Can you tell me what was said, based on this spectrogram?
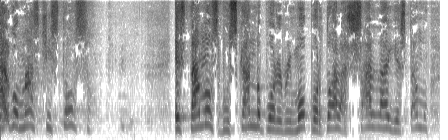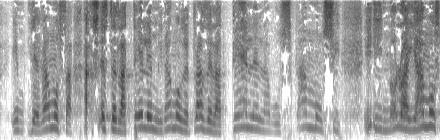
Algo más chistoso. Estamos buscando por el remote por toda la sala y estamos y llegamos a, esta es la tele, miramos detrás de la tele, la buscamos y, y no lo hallamos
